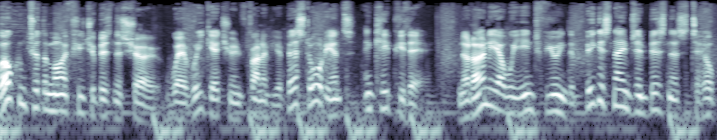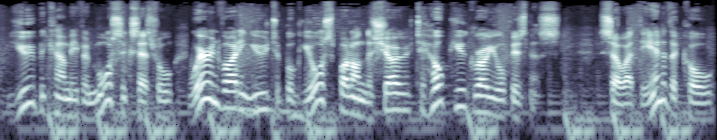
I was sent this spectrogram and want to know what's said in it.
Welcome to the My Future Business Show, where we get you in front of your best audience and keep you there. Not only are we interviewing the biggest names in business to help you become even more successful, we're inviting you to book your spot on the show to help you grow your business. So at the end of the call,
